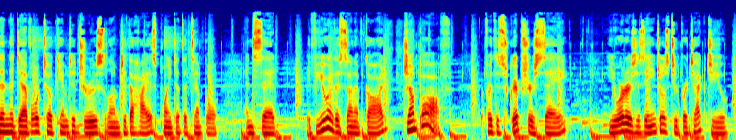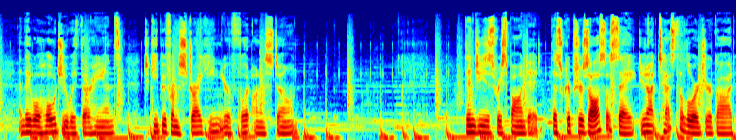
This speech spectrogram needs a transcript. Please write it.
Then the devil took him to Jerusalem to the highest point of the temple and said, If you are the Son of God, jump off. For the scriptures say, He orders His angels to protect you, and they will hold you with their hands to keep you from striking your foot on a stone. Then Jesus responded, The scriptures also say, Do not test the Lord your God.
